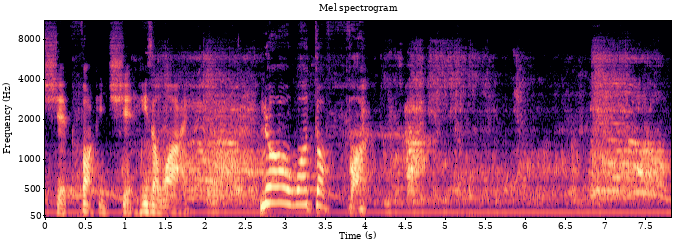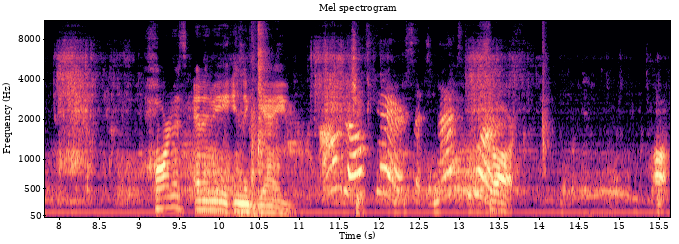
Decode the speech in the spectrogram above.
Shit, fucking shit, he's alive. No, what the fuck? Hardest enemy in the game. I don't care. Such nasty words. Sorry. Uh,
